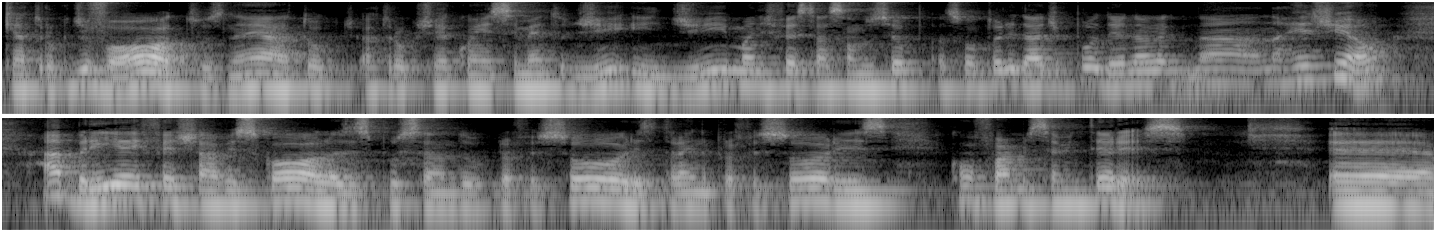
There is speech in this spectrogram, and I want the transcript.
que é a troco de votos, né, a, troco, a troco de reconhecimento de, e de manifestação do seu, da sua autoridade e poder na, na, na, região, abria e fechava escolas, expulsando professores, traindo professores, conforme seu interesse. É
